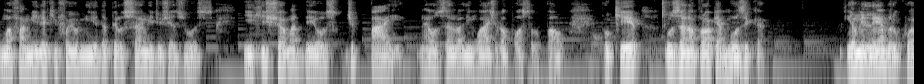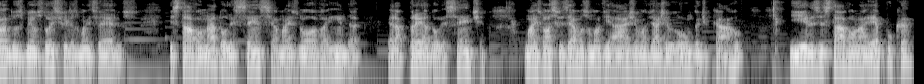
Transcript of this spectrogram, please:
Uma família que foi unida pelo sangue de Jesus e que chama Deus de Pai, né? usando a linguagem do apóstolo Paulo. Porque, usando a própria música, eu me lembro quando os meus dois filhos mais velhos estavam na adolescência, a mais nova ainda era pré-adolescente, mas nós fizemos uma viagem, uma viagem longa de carro, e eles estavam na época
